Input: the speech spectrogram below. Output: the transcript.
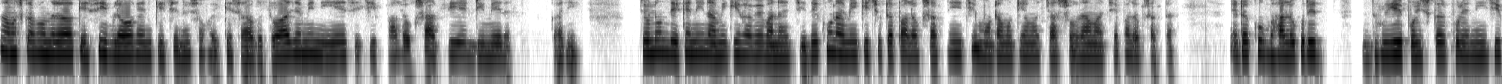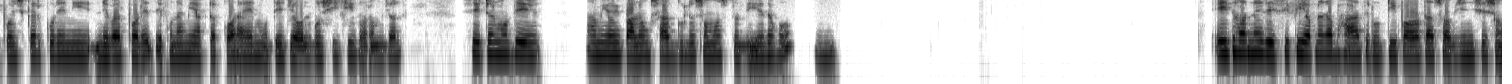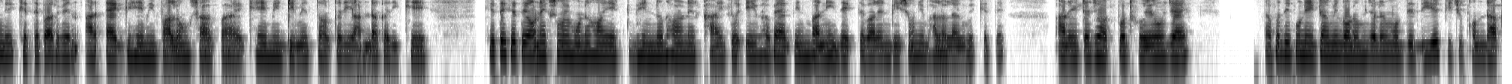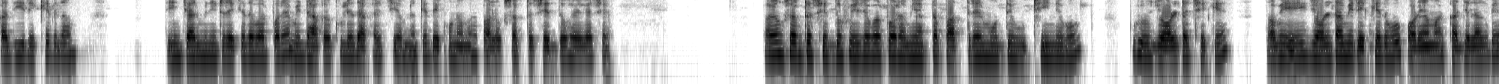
নমস্কার বন্ধুরা, কেসি blog and কিচেনে সবাইকে স্বাগত। আজ আমি নিয়ে এসেছি পালক শাক দিয়ে ডিমের কারি। চলুন দেখে নিন আমি কীভাবে বানাচ্ছি। দেখুন, আমি কিছুটা পালক শাক নিয়েছি, মোটামুটি আমার চারশো গ্রাম আছে পালক শাকটা। এটা খুব ভালো করে ধুয়ে পরিষ্কার করে নিয়েছি, পরিষ্কার করে নিয়ে নেবার পরে দেখুন আমি একটা কড়াইয়ের মধ্যে জল বসিয়েছি, গরম জল। সেটার মধ্যে আমি ওই পালং শাকগুলো সমস্ত দিয়ে দেব। এই ধরনের রেসিপি আপনারা ভাত, রুটি, পরোটা সব জিনিসের সঙ্গে খেতে পারবেন। আর একঘেয়েমি পালং শাক বা এক একঘেয়েমি ডিমের তরকারি আন্ডা কারি খেয়ে খেতে খেতে অনেক সময় মনে হয় একটু ভিন্ন ধরনের খাই। তো এইভাবে একদিন বানিয়ে দেখতে পারেন, ভীষণই ভালো লাগবে খেতে। আর এটা ঝটপট হয়েও যায়। তারপর দেখুন এটা আমি গরম জলের মধ্যে দিয়ে কিছুক্ষণ ঢাকা দিয়ে রেখে দিলাম। তিন চার মিনিট রেখে দেওয়ার পরে আমি ঢাকা খুলে দেখাচ্ছি আপনাকে। দেখুন, আমার পালক শাকটা সেদ্ধ হয়ে গেছে। পালং শাকটা সেদ্ধ হয়ে যাওয়ার পর আমি একটা পাত্রের মধ্যে উঠিয়ে নেব। পুরো জলটা ছেঁকে। তবে এই জলটা আমি রেখে দেবো, পরে আমার কাজে লাগবে।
